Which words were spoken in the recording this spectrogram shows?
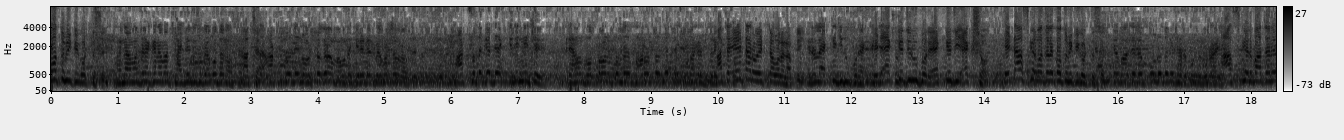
কত বিক্রি করতেছেন? মানে আমাদের এখানে আবার সাইজের কিছু ব্যবধান আছে। আচ্ছা। আটশো থেকে নয়শো গ্রাম আমাদের গ্রেডের ব্যবস্থা আছে। আটশো থেকে যে এক কেজির নিচে এখন বর্তমান চলছে বারোশো থেকে টাকার ভিতরে আচ্ছা এটার ওয়েটটা বলেন আপনি। এটা হলো এক কেজির উপরে এক এটা এক কেজির উপরে এক কেজি একশো। এটা আজকের বাজারে কত বিক্রি পনেরোশো আজকের বাজারে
